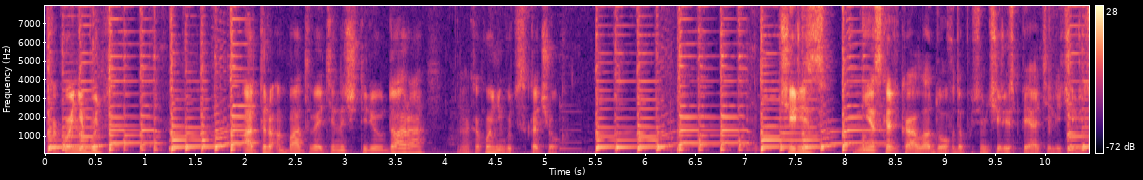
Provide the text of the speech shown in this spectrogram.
какой-нибудь отрабатываете на 4 удара какой-нибудь скачок. Через несколько ладов, допустим, через 5 или через...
